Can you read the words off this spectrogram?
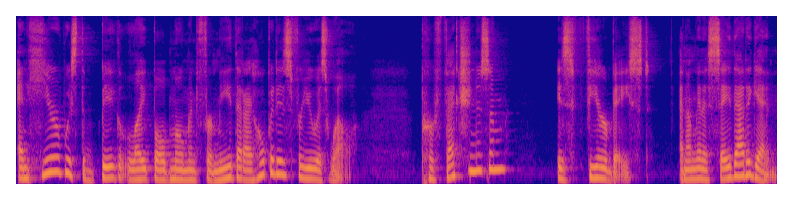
And here was the big light bulb moment for me that I hope it is for you as well. Perfectionism is fear based. And I'm going to say that again.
